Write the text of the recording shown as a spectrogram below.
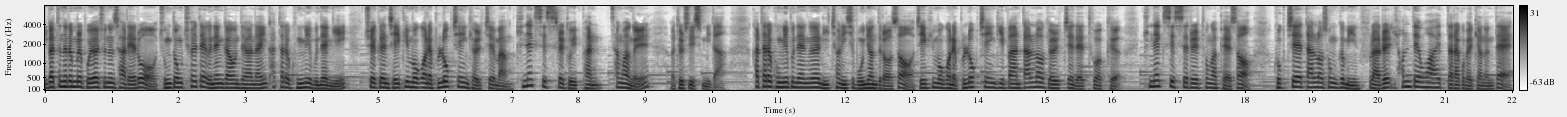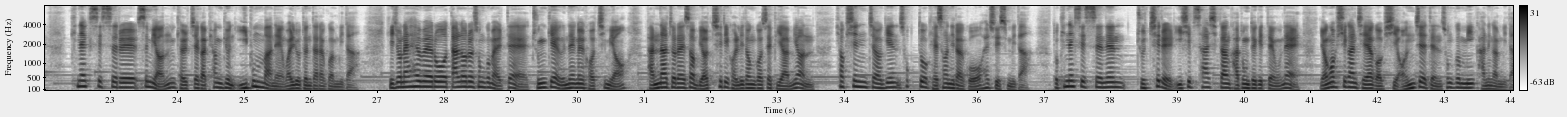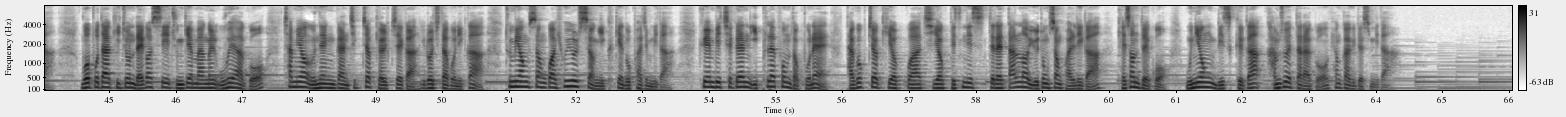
이 같은 흐름을 보여주는 사례로 중동 최대 은행 가운데 하나인 카타르 국립은행이 최근 JP모건의 블록체인 결제망 키넥시스를 도입한 상황을 들 수 있습니다. 카타르 국립은행은 2025년 들어서 JP모건의 블록체인 기반 달러 결제 네트워크 키넥시스를 통합해서 국제 달러 송금 인프라를 현대화했다라고 밝혔는데 키넥시스를 쓰면 결제가 평균 2분 만에 완료된다라고 합니다. 기존에 해외로 달러를 송금할 때 중개 은행을 거치며 반나절에서 며칠이 걸리던 것에 비하면 혁신적인 속도 개선이라고 할 수 있습니다. 또 키넥시스는 주 7일 24시간 가동되기 때문에 영업시간 제약 없이 언제든 송금이 가능합니다. 무엇보다 기존 레거시 중개망을 우회하고 참여 은행 간 직접 결제가 이루어지다 보니까 투명성과 효율성이 크게 높아집니다. QNB 측은 이 플랫폼 덕분에 다국적 기업과 지역 비즈니스들의 달러 유동성 관리가 개선되고 운용 리스크가 감소했다라고 평가하기도 했습니다.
